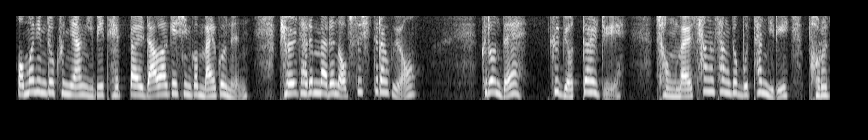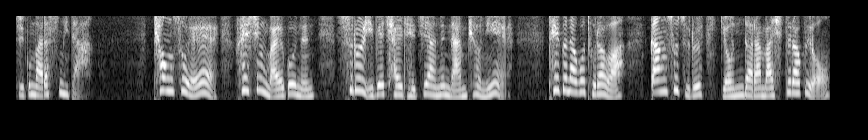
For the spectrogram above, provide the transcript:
어머님도 그냥 입이 대빨 나와 계신 것 말고는 별 다른 말은 없으시더라고요. 그런데 그 몇 달 뒤 정말 상상도 못한 일이 벌어지고 말았습니다. 평소에 회식 말고는 술을 입에 잘 대지 않는 남편이 퇴근하고 돌아와 깡소주를 연달아 마시더라고요.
